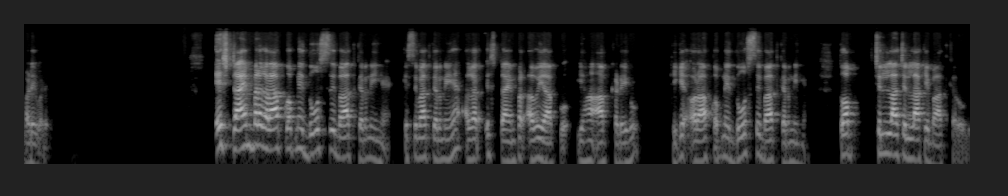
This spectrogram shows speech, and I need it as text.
बड़े बड़े इस टाइम पर अगर आपको अपने दोस्त से बात करनी है, किससे बात करनी है? अगर इस टाइम पर अभी आपको, यहाँ आप खड़े हो, ठीक है? और आपको अपने दोस्त से बात करनी है तो आप चिल्ला चिल्ला के बात करोगे।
